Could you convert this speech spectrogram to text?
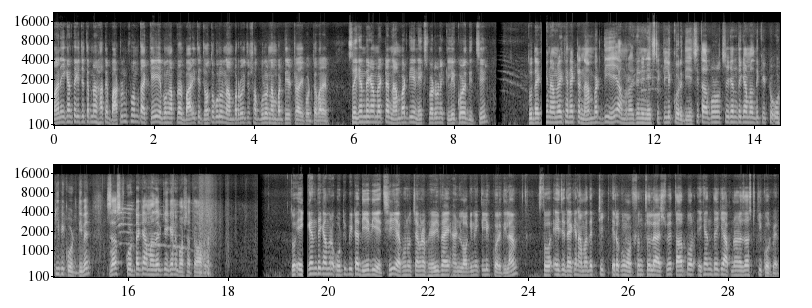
মানে এখান থেকে যদি আপনার হাতে বাটন ফোন থাকে এবং আপনার বাড়িতে যতগুলো নাম্বার রয়েছে, সবগুলো নাম্বার দিয়ে ট্রাই করতে পারেন। সো এখান থেকে আমরা একটা নাম্বার দিয়ে নেক্সট বাটনে ক্লিক করে দিচ্ছি। তো দেখেন আমরা এখানে একটা নাম্বার দিয়ে আমরা এখানে নেক্সটে ক্লিক করে দিয়েছি। তারপর হচ্ছে এখান থেকে আমাদেরকে একটু ওটিপি কোড দিবে। জাস্ট কোডটাকে আমাদেরকে এখানে বসাতে হবে। তো এখান থেকে আমরা ওটিপিটা দিয়ে দিয়েছি। এখন হচ্ছে আমরা ভেরিফাই অ্যান্ড লগ ইনে ক্লিক করে দিলাম। তো এই যে দেখেন আমাদের ঠিক এরকম অপশন চলে আসবে। তারপর এখান থেকে আপনারা জাস্ট কি করবেন?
